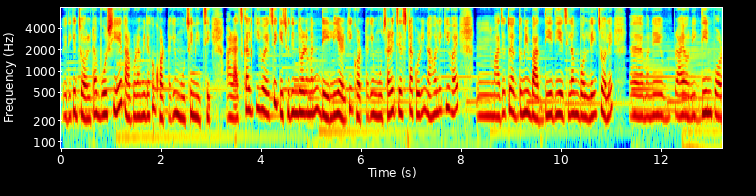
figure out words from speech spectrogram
তো এদিকে জলটা বসিয়ে তারপর আমি দেখো ঘরটাকে মুছে নিচ্ছি। আর আজকাল কি হয়েছে, কিছুদিন ধরে মানে ডেলি আর কি ঘরটাকে মুছারই চেষ্টা করি। না হলে কি হয় মাঝে তো একদমই বাদ দিয়ে দিয়েছিলাম বললেই চলে। মানে প্রায় অনেক দিন পর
